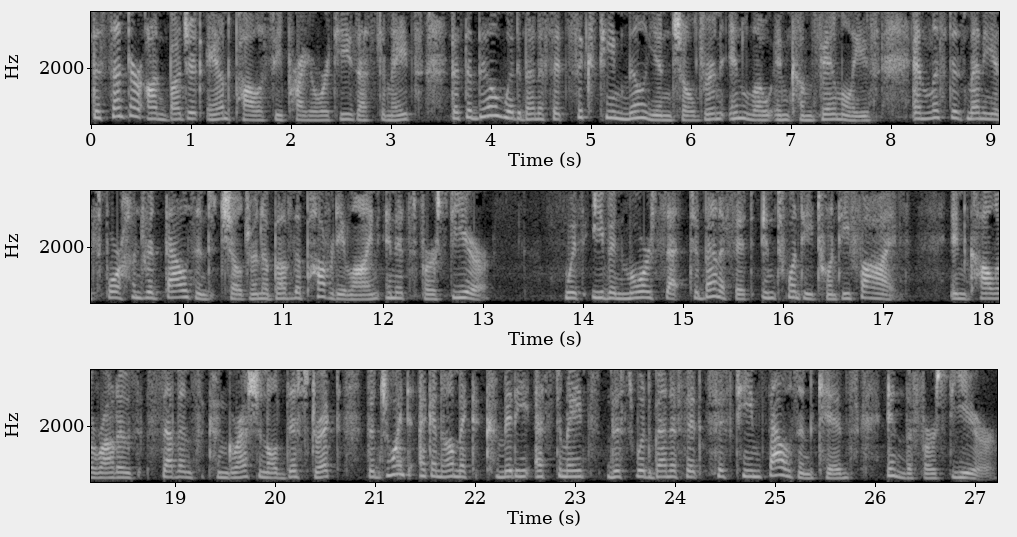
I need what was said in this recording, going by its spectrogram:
The Center on Budget and Policy Priorities estimates that the bill would benefit 16 million children in low income families and lift as many as 400,000 children above the poverty line in its first year, with even more set to benefit in 2025. In Colorado's 7th congressional district, the Joint Economic Committee estimates this would benefit 15,000 kids in the first year.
